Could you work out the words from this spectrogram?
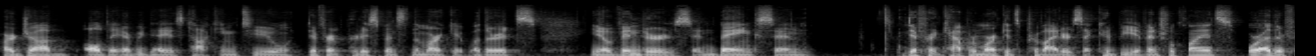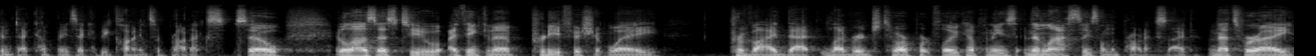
our job all day, every day is talking to different participants in the market, whether it's, you know, vendors and banks and different capital markets providers that could be eventual clients or other fintech companies that could be clients of products. So it allows us to, I think, in a pretty efficient way, provide that leverage to our portfolio companies. And then lastly is on the product side. And that's where I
